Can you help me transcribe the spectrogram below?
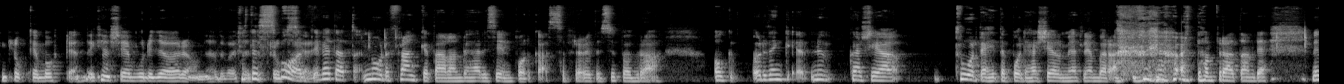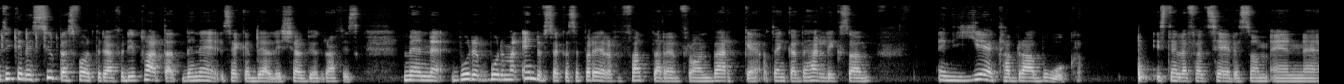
plocka bort det. Det kanske jag borde göra om jag hade varit lite proffsigare. Det är svårt. Jag vet att Norde Franke talar om det här i sin podcast, så för övrigt är superbra. Och, och jag tänker, nu kanske jag tror att jag hittar på det här själv men egentligen bara hört han prata om det. Men jag tycker det är supersvårt det där för det är ju klart att den är säkert delvis självbiografisk. Men borde, borde man ändå försöka separera författaren från verket och tänka att det här är liksom en jäkla bra bok istället för att se det som en eh,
